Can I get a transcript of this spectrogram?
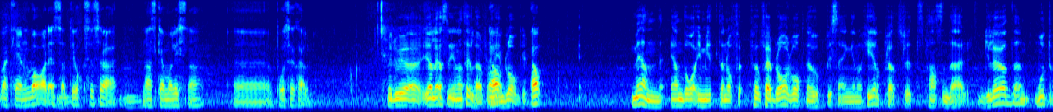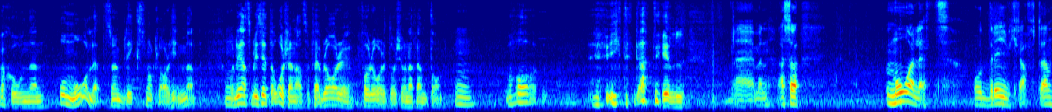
verkligen vara det. Så att det är också sådär, när ska man lyssna eh, på sig själv? Men du, jag läser till här från Ja. din blogg. Ja. Men en dag i mitten av fe- februari vaknade jag upp i sängen och helt plötsligt fanns den där glöden, motivationen och målet som en blixt från klar himmel. Och det är alltså precis ett år sedan, alltså februari förra året, då, 2015. Mm. Vad, hur gick det där till? Nej men alltså målet och drivkraften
